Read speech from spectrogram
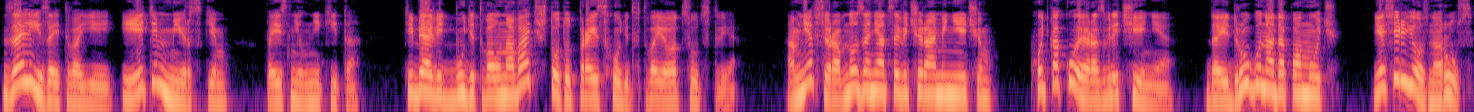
«За Лизой твоей и этим Мирским», — пояснил Никита. «Тебя ведь будет волновать, что тут происходит в твое отсутствие. А мне все равно заняться вечерами нечем. Хоть какое развлечение. Да и другу надо помочь. Я серьезно, Рус».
